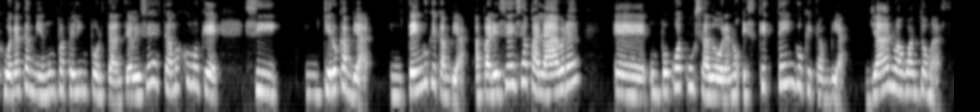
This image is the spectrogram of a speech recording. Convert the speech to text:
juegan también un papel importante. A veces estamos como que, si mm, quiero cambiar, mm, tengo que cambiar, aparece esa palabra eh, un poco acusadora, ¿no? Es que tengo que cambiar, ya no aguanto más.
